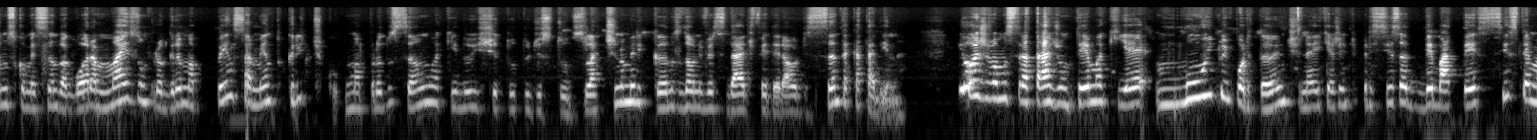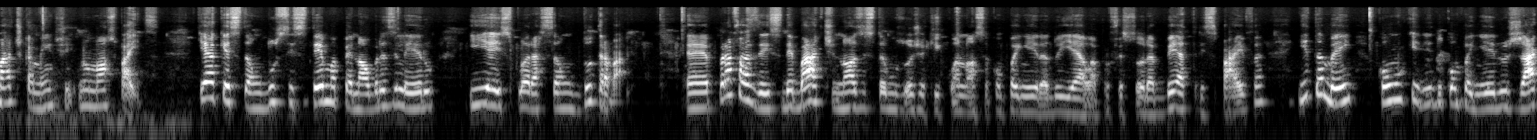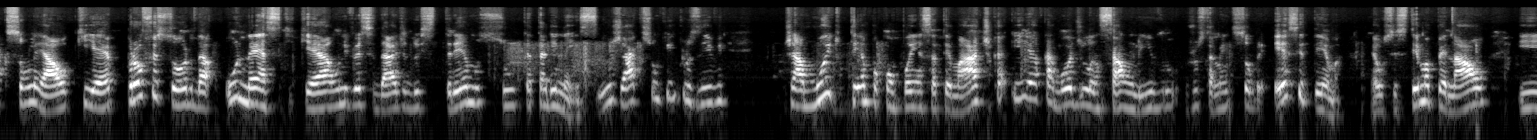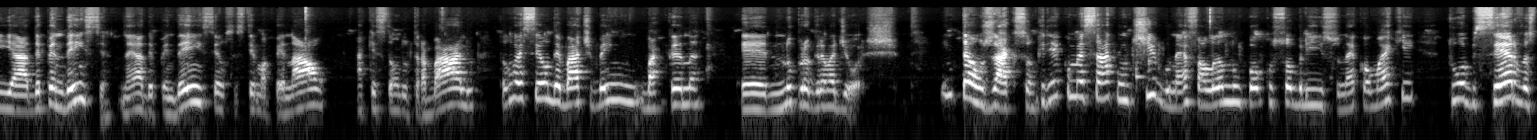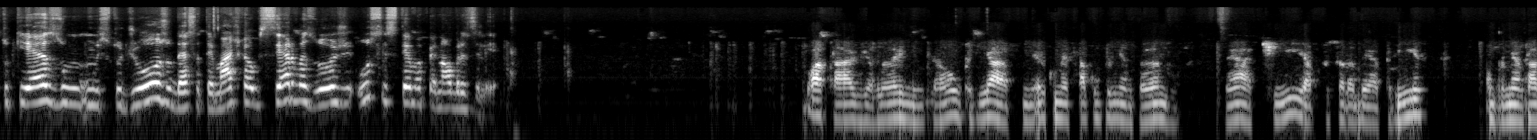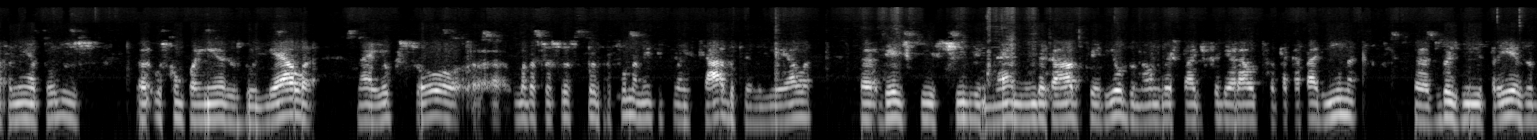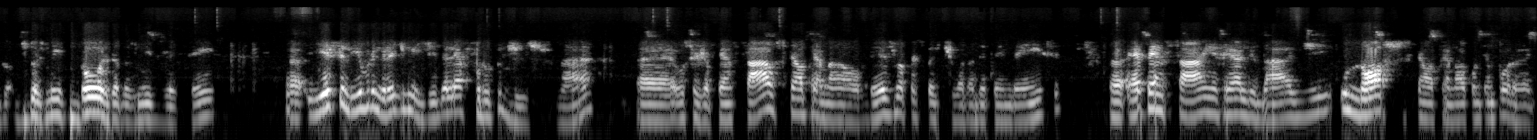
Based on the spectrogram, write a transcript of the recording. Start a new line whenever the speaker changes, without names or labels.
estamos começando agora mais um programa Pensamento Crítico, uma produção aqui do Instituto de Estudos Latino-Americanos da Universidade Federal de Santa Catarina. E hoje vamos tratar de um tema que é muito importante né, e que a gente precisa debater sistematicamente no nosso país, que é a questão do sistema penal brasileiro e a exploração do trabalho. É, Para fazer esse debate, nós estamos hoje aqui com a nossa companheira do IELA, a professora Beatriz Paiva, e também com o querido companheiro Jackson Leal, que é professor da UNESCO, que é a Universidade do Extremo Sul Catarinense. E o Jackson, que inclusive já há muito tempo acompanha essa temática e acabou de lançar um livro justamente sobre esse tema, é o sistema penal e a dependência, né? A dependência, o sistema penal, a questão do trabalho. Então, vai ser um debate bem bacana é, no programa de hoje. Então, Jackson, queria começar contigo, né, falando um pouco sobre isso, né? Como é que tu observas, tu que és um, um estudioso dessa temática, observas hoje o sistema penal brasileiro?
Boa tarde, Elaine. Então, queria primeiro começar cumprimentando né, a ti, a professora Beatriz, cumprimentar também a todos os companheiros do IELA, né? Eu que sou uh, uma das pessoas que foi profundamente influenciado pelo IELA, uh, desde que estive, né, num determinado período na Universidade Federal de Santa Catarina, de 2013, de 2012 a 2016. e esse livro, em grande medida, ele é fruto disso, né? É, ou seja, pensar o sistema penal desde uma perspectiva da dependência é pensar em realidade o nosso sistema penal contemporâneo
